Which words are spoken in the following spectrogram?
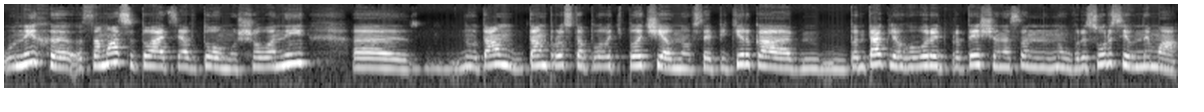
у них е, сама ситуація в тому, що вони ну, там, там просто пла- плачевно все. П'ятірка Пентаклів говорить про те, що ну, ресурсів нема.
